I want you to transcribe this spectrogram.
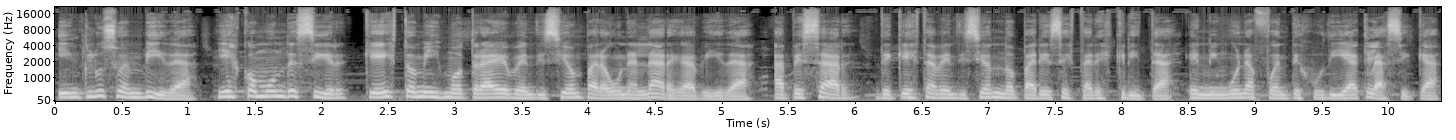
incluso en vida, y es común decir que esto mismo trae bendición para una larga vida, a pesar de que esta bendición no parece estar escrita en ninguna fuente judía clásica,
